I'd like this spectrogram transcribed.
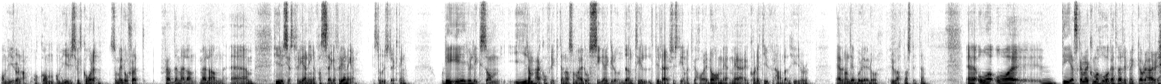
om hyrorna och om, om hyresvillkoren som ju då skett, skedde mellan, mellan eh, Hyresgästföreningen och Fastighetsägarföreningen i stor utsträckning. Och det är ju liksom i de här konflikterna som man ju då ser grunden till, till det här systemet vi har idag med, med kollektivförhandlade hyror. Även om det börjar ju då urvattnas lite. Eh, och, och, det ska man komma ihåg att väldigt mycket av det här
